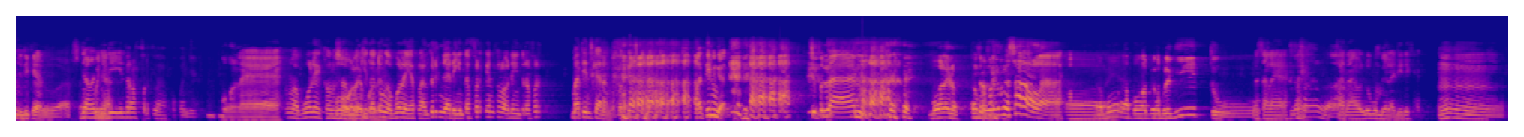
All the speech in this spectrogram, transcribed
Jadi kayak lu harus Jangan punya jadi introvert lah pokoknya. boleh. Nggak boleh kalau Boleh, sama kita boleh. tuh nggak boleh ya. Pelantur nggak ada yang introvert kan kalau ada yang introvert matiin sekarang. podcast matiin nggak? Cepetan. Boleh dong. Introvert nggak salah. Oh, Nggak boleh, nggak boleh, nggak boleh gitu. Nggak salah ya. Nggak salah. Karena lu membela diri kan. Mm-mm.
